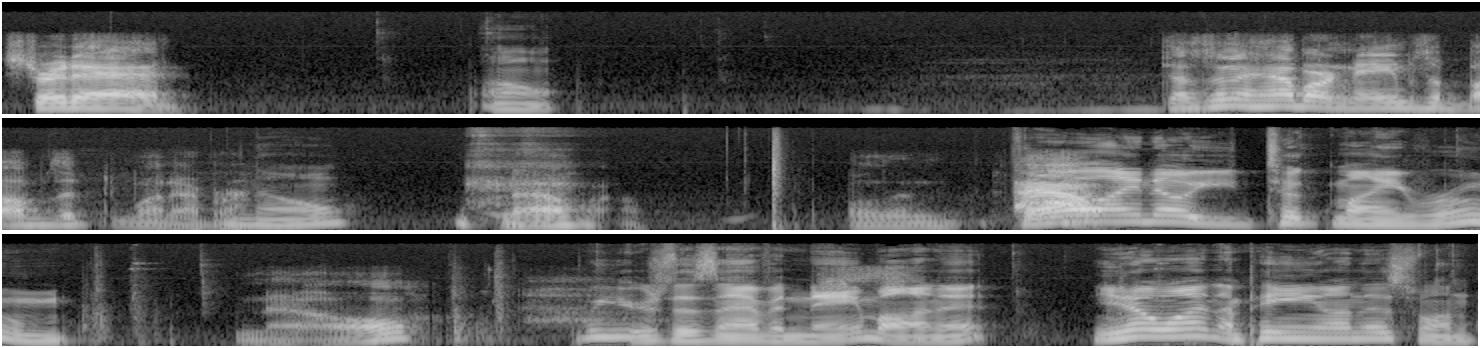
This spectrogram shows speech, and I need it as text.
Straight ahead. Oh, Doesn't it have our names above the whatever? no. No. Well then, For all. I know, you took my room. no. Well, yours doesn't have a name on it. You know what? I'm peeing on this one.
